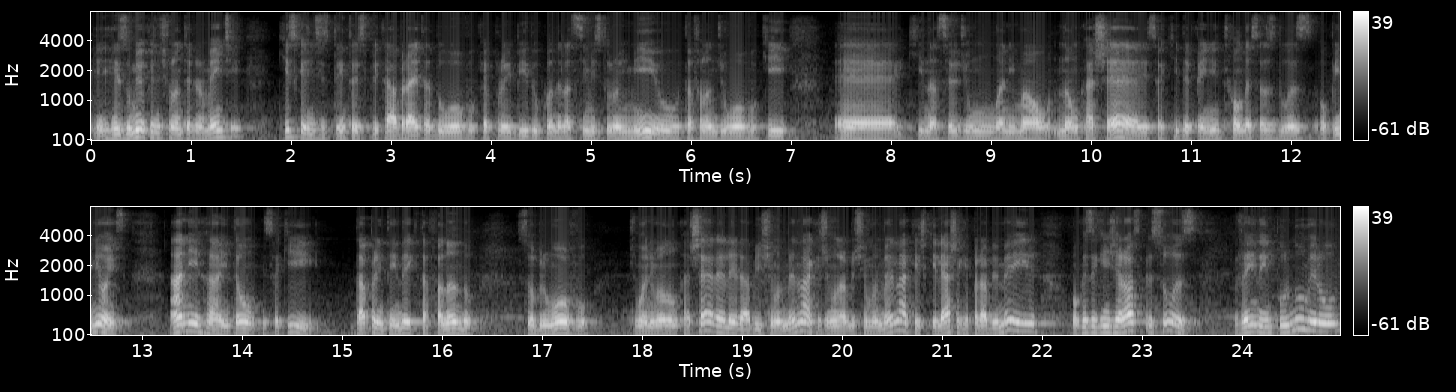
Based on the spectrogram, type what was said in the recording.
é, resumir o que a gente falou anteriormente, que isso que a gente tentou explicar a braita do ovo que é proibido quando ela se misturou em mil, está falando de um ovo que é, que nasceu de um animal não caché, isso aqui depende então dessas duas opiniões. Aniha, então isso aqui dá para entender que está falando sobre um ovo de um animal não kasher, ele era Rabi Shimon Ben Lakish, segundo Rabi Shimon Ben Lakish, que ele acha que é para Rabi Meir, uma coisa que em geral as pessoas vendem por número,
